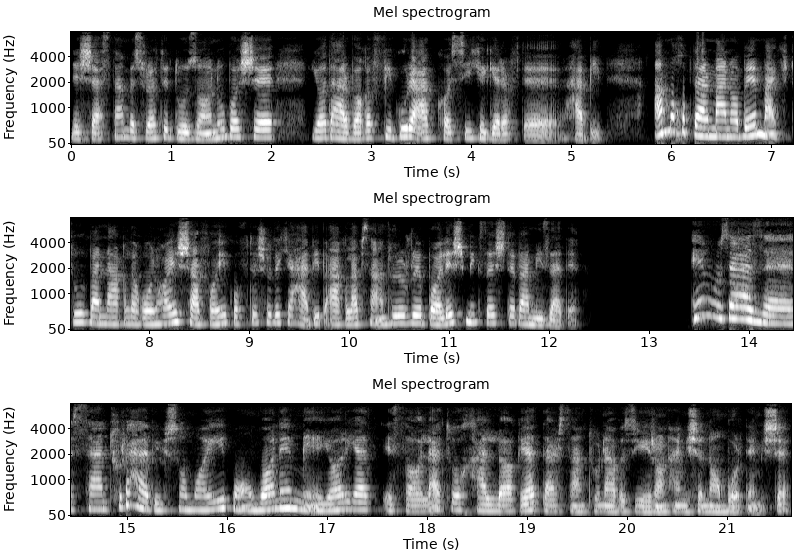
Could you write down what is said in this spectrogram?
نشستن به صورت دوزانو باشه یا در واقع فیگور عکاسی که گرفته حبیب. اما خب در منابع مکتوب و نقل قولهای شفاهی گفته شده که حبیب اغلب سنتور رو روی بالش میگذاشته و می‌زده. امروزه از سنتور حبیب سمایی به عنوان معیاری از اصالت و خلاقیت در سنتور نوازی ایران همیشه نام برده میشه.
